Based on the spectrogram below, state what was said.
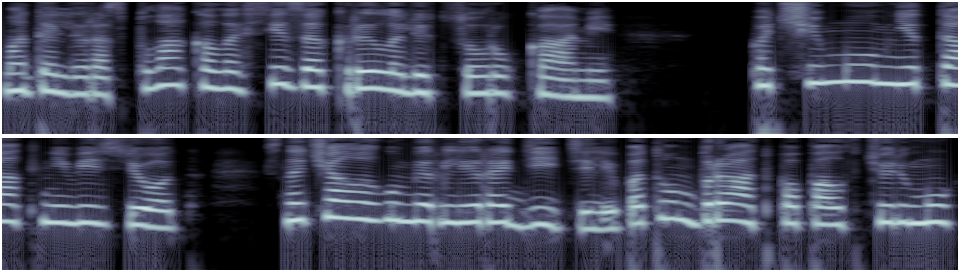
Модель расплакалась и закрыла лицо руками. «Почему мне так не везет? Сначала умерли родители, потом брат попал в тюрьму,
